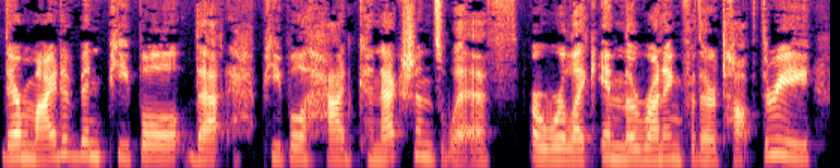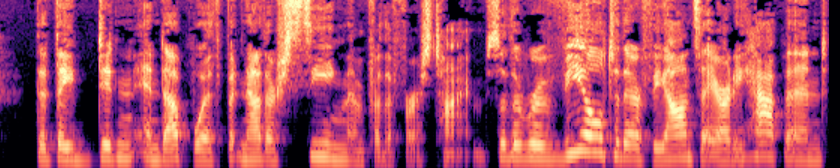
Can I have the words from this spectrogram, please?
there might have been people that people had connections with or were like in the running for their top three that they didn't end up with, but now they're seeing them for the first time. So the reveal to their fiance already happened,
